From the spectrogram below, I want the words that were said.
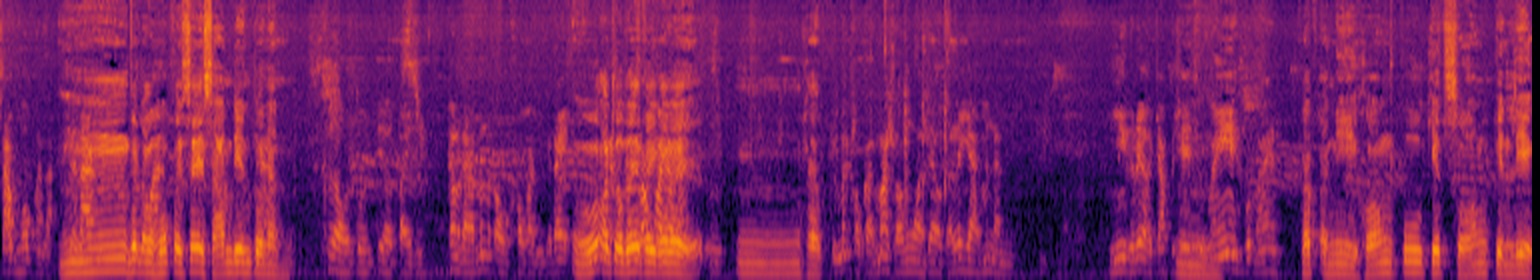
สามหกกันละอืใส่ล่างมเพิ่นเอาหกไปใส่สามเด่นตัวนั้น คือเอาตัวเดียวไปดิธรรมดามันเอาเข้ากันก็ได้โอ้เอาตัวใดไปก็ได้ อืมครับที่มันเข้ากันมาสองงวดแล้วก็เลยยานมันนั่นนี่ก็เลยเอาจับไปใช้สุดไหมพวกหมายครับอันนี้ของปูเก็ตสองเป็นเลข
